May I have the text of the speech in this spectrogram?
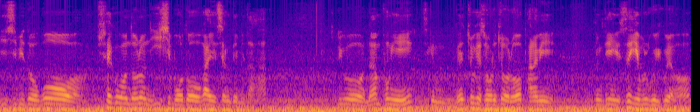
22도고 최고 온도는 25도가 예상됩니다. 그리고 남풍이 지금 왼쪽에서 오른쪽으로 바람이 굉장히 세게 불고 있고요.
